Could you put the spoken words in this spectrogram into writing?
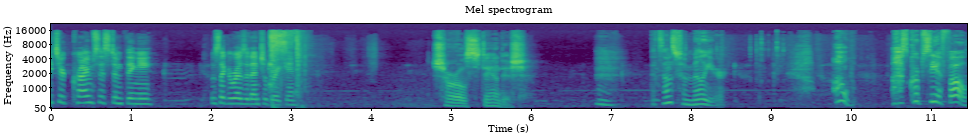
It's your crime system thingy. Looks like a residential break-in. Charles Standish. That sounds familiar. Oh, Oscorp CFO.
